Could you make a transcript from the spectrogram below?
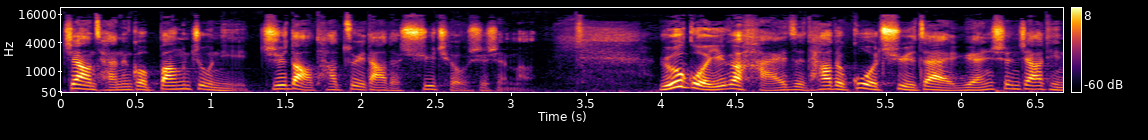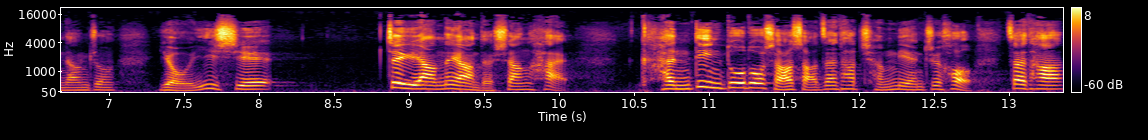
这样才能够帮助你知道他最大的需求是什么。如果一个孩子他的过去在原生家庭当中有一些这样那样的伤害，肯定多多少少在他成年之后，在他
